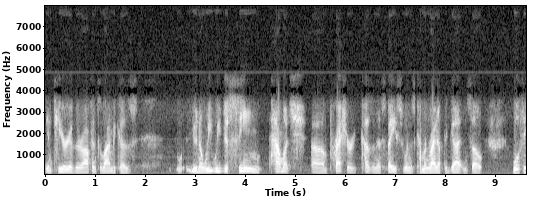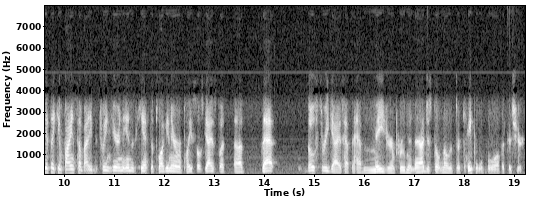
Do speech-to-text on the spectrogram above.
interior of their offensive line because you know we we've just seen how much um, pressure Cousin has faced when it's coming right up the gut, and so we'll see if they can find somebody between here and the end of the camp to plug in there and replace those guys. But uh, that those three guys have to have major improvement, and I just don't know that they're capable of it this year.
